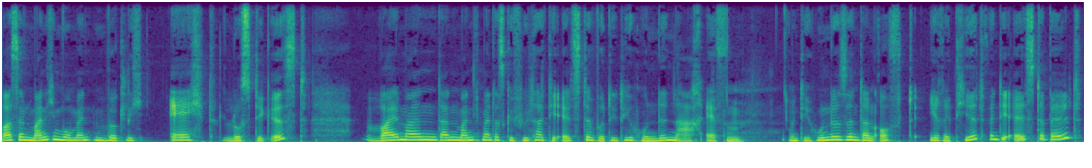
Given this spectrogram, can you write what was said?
was in manchen Momenten wirklich echt lustig ist, weil man dann manchmal das Gefühl hat, die Elster würde die Hunde nachäffen. Und die Hunde sind dann oft irritiert, wenn die Elster bellt.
